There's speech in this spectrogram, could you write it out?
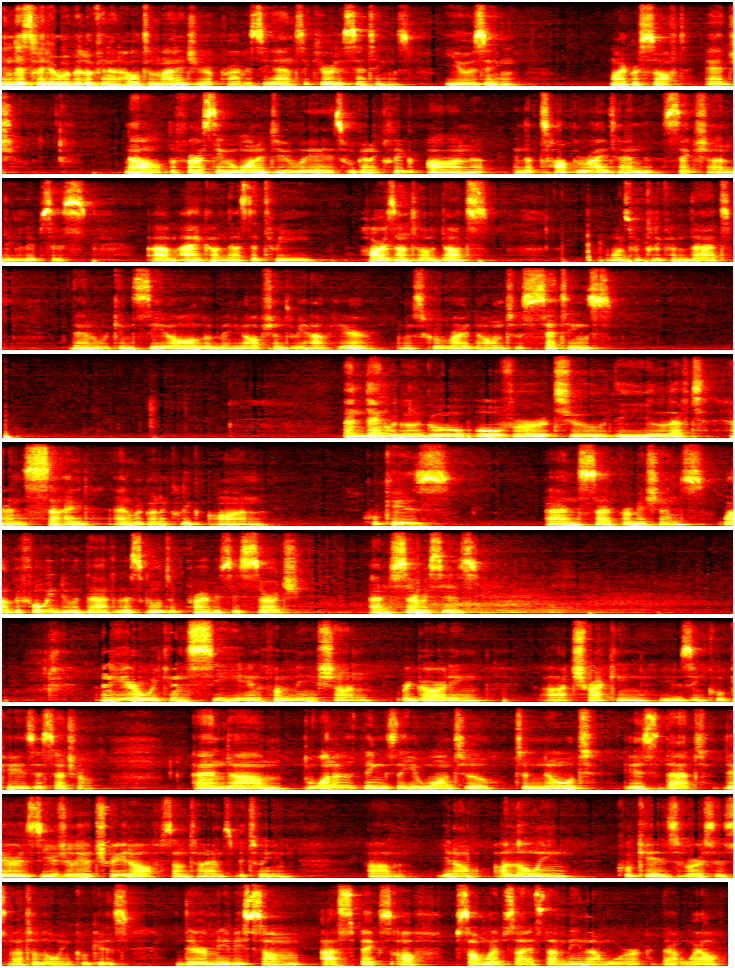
In this video, we'll be looking at how to manage your privacy and security settings using Microsoft Edge. Now, the first thing we want to do is we're going to click on in the top right hand section, the ellipsis um, icon, that's the three horizontal dots. Once we click on that, then we can see all the many options we have here. I'm going to scroll right down to settings and then we're going to over to the left hand side and we're going to click on cookies and site permissions. Well before we do that let's go to privacy search and services. And here we can see information regarding uh, tracking using cookies etc and um, one of the things that you want to, to note is that there is usually a trade-off sometimes between, um, you know, allowing cookies versus not allowing cookies. There may be some aspects of some websites that may not work that well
